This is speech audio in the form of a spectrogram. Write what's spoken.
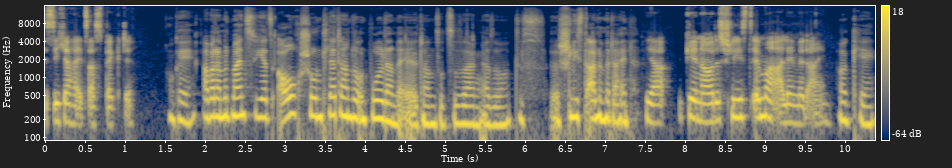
Sicherheitsaspekte. Okay, aber damit meinst du jetzt auch schon kletternde und bouldernde Eltern sozusagen? Also das äh, schließt alle mit ein. Ja, genau, das schließt immer alle mit ein. Okay.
